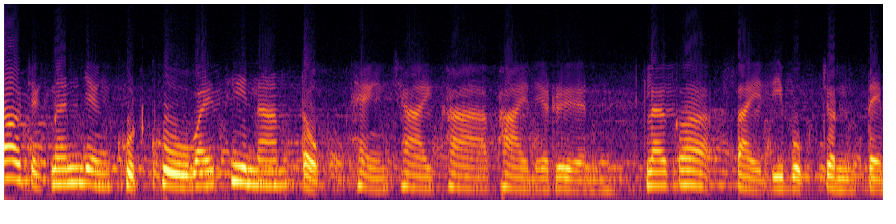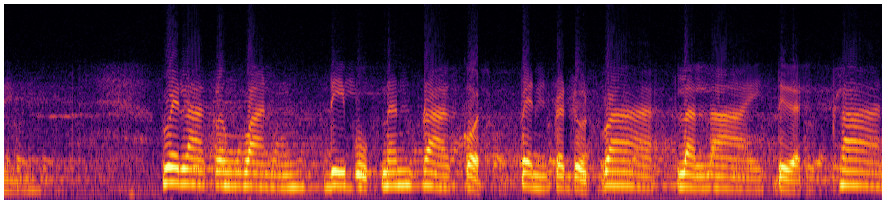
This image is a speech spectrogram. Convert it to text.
นอกจากนั้นยังขุดคูไว้ที่น้ำตกแห่งชายคาภายในเรือน แล้วก็ใส่ดีบุกจนเต็ม เวลากลางวันดีบุกนั้นปรากฏเป็นประดุดว่าละลายเดือดพล่าน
